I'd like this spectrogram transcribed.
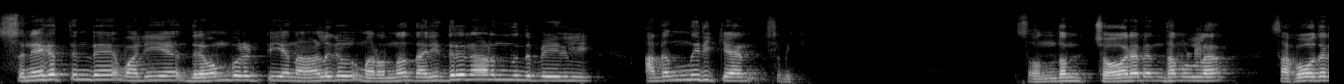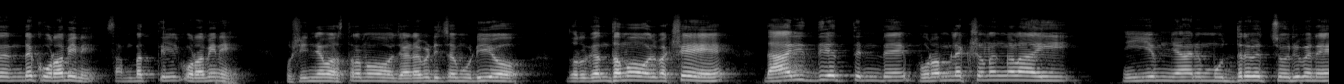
സ്നേഹത്തിന്റെ വലിയ ദ്രവം പുരട്ടിയ നാളുകൾ മറന്ന് ദരിദ്രനാണെന്നതിന്റെ പേരിൽ അകന്നിരിക്കാൻ ശ്രമിക്കും. സ്വന്തം ചോരബന്ധമുള്ള സഹോദരന്റെ കുറവിനെ സമ്പത്തിൽ കുറവിനെ മുഷിഞ്ഞ വസ്ത്രമോ ജടപിടിച്ച മുടിയോ ദുർഗന്ധമോ ഒരു പക്ഷേ ദാരിദ്ര്യത്തിന്റെ പുറം ലക്ഷണങ്ങളായി നീയും ഞാനും മുദ്ര വെച്ചൊരുവനെ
